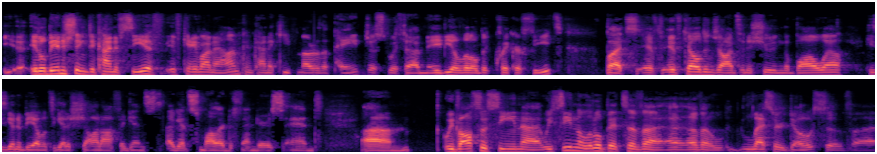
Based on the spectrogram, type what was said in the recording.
it'll be interesting to kind of see if if KeVaughn Allen can kind of keep him out of the paint just with uh, maybe a little bit quicker feet. But if if Keldon Johnson is shooting the ball well, he's going to be able to get a shot off against against smaller defenders and. Um, we've also seen uh, we've seen a little bit of a of a lesser dose of uh,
